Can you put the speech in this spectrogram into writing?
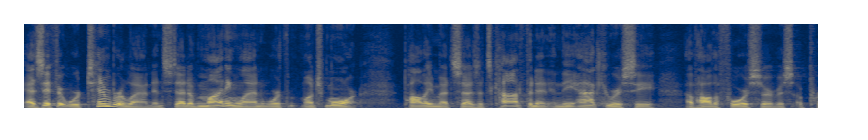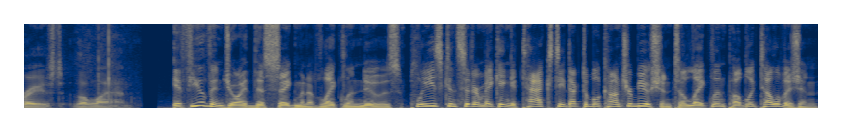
as if it were timberland instead of mining land worth much more. Polymet says it's confident in the accuracy of how the Forest Service appraised the land. If you've enjoyed this segment of Lakeland News, please consider making a tax-deductible contribution to Lakeland Public Television.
